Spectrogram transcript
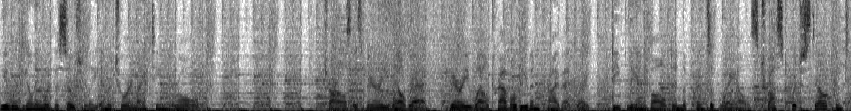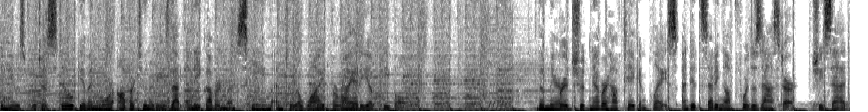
we were dealing with a socially immature 19-year-old. Charles is very well read, very well travelled even privately, deeply involved in the Prince of Wales Trust which still continues which has still given more opportunities that any government scheme and to a wide variety of people. The marriage should never have taken place and it's setting up for disaster, she said.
